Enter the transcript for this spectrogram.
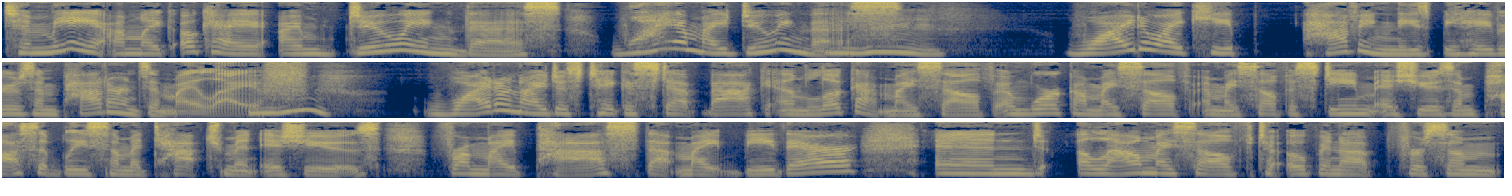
To me, I'm like, okay, I'm doing this. Why am I doing this? Mm-hmm. Why do I keep having these behaviors and patterns in my life? Why don't I just take a step back and look at myself and work on myself and my self esteem issues and possibly some attachment issues from my past that might be there and allow myself to open up for some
